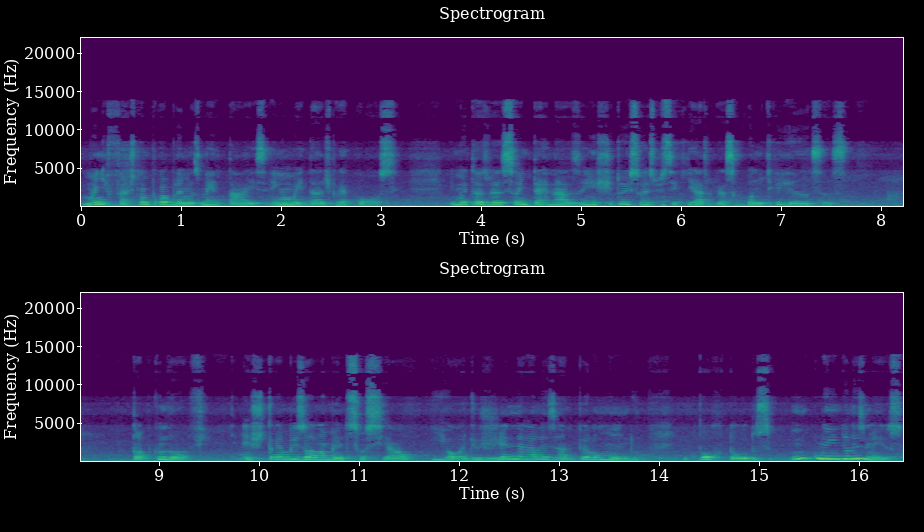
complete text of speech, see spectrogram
Manifestam problemas mentais em uma idade precoce e muitas vezes são internados em instituições psiquiátricas quando crianças. Tópico 9. Extremo isolamento social e ódio generalizado pelo mundo e por todos, incluindo eles mesmos.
